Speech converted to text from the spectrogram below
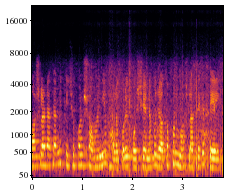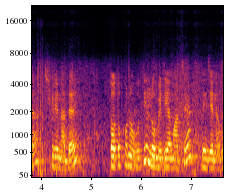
মশলাটাকে আমি কিছুক্ষণ সময় নিয়ে ভালো করে কষিয়ে নেব। যতক্ষণ মশলা থেকে তেলটা ছেড়ে না দেয়, ততক্ষণ অবধি লো মিডিয়াম আঁচে ভেজে নেব।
